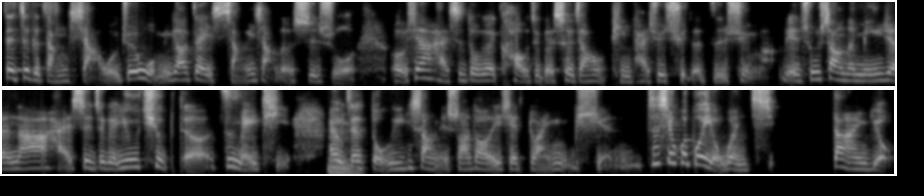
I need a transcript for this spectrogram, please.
在这个当下，我觉得我们。要再想一想的是说，呃，现在还是都在靠这个社交平台去取得资讯嘛，脸书上的名人啊，还是这个 YouTube 的自媒体，还有在抖音上你刷到的一些短影片，嗯、这些会不会有问题？当然有。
